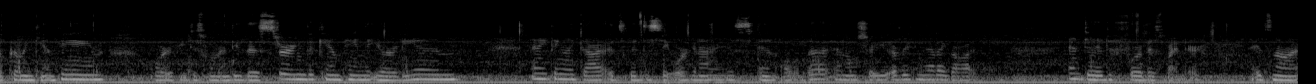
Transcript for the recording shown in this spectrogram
upcoming campaign, or if you just want to do this during the campaign that you're already in, anything like that, it's good to stay organized and all of that, and I'll show you everything that I got and did for this binder. It's not,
